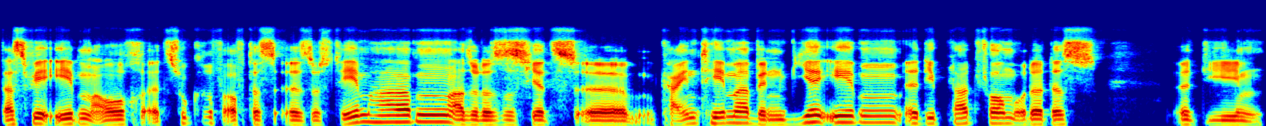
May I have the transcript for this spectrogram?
dass wir eben auch äh, Zugriff auf das äh, System haben. Also das ist jetzt äh, kein Thema, wenn wir eben die Plattform oder das, die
